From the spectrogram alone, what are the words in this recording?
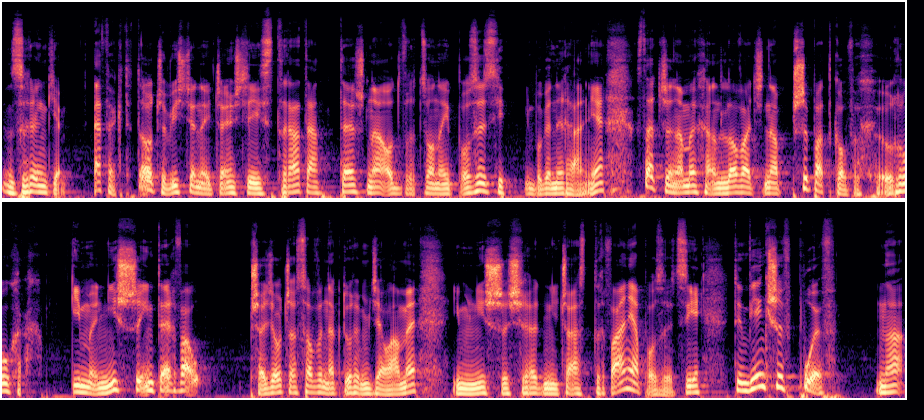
z rynkiem. Efekt to oczywiście najczęściej strata też na odwróconej pozycji, bo generalnie zaczynamy handlować na przypadkowych ruchach. Im niższy interwał, przedział czasowy, na którym działamy, im niższy średni czas trwania pozycji, tym większy wpływ na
